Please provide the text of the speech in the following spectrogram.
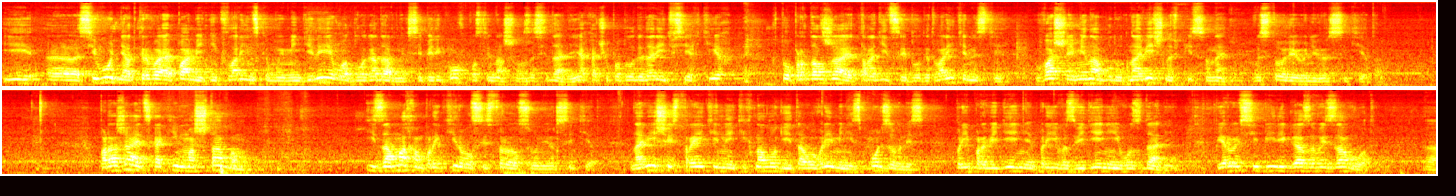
И э, сегодня, открывая памятник Флоринскому и Менделееву от благодарных сибиряков после нашего заседания, я хочу поблагодарить всех тех, кто продолжает традиции благотворительности. Ваши имена будут навечно вписаны в историю университета. Поражает, с каким масштабом и замахом проектировался и строился университет. Новейшие строительные технологии того времени использовались при, проведении, при возведении его зданий. Первый в Сибири газовый завод, э,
